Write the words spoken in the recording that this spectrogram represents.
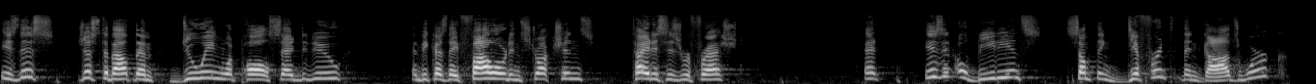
Is this just about them doing what Paul said to do? And because they followed instructions, Titus is refreshed? And isn't obedience something different than God's work?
